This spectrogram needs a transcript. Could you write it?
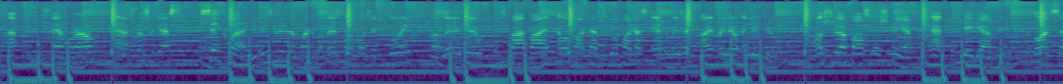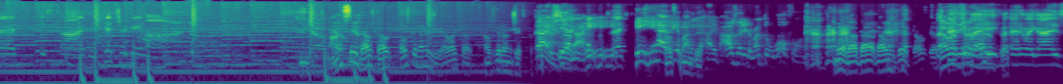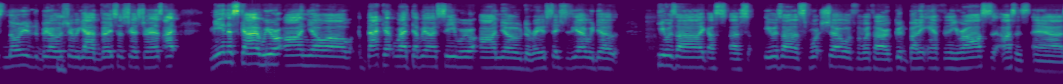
uh, Sam Morell, and our special guest, Cinquay. You can tune in to the podcast on various platforms, including throughout Literary 2, Spotify, Apple Podcasts, Google Podcasts, Amazon Music, iRadio, and YouTube. Also, shoot us on social media at GayGappy. With all that said, it's time to get your game on. Yo, yo, Honestly, yo. that was that, was that was good energy. I like that. That was good energy. Nice, yeah, nah, he he, he, he, he had me about to get hype. I was ready to run through a wall for him. Yeah, that that, that was good. That was good. But That was anyway, was good. anyway, guys, no need to be over sure. We got a very special guest. I, me and this guy, we were on yo uh, back at we're at WRC. We were on yo the radio stations together. We did. He was on like a, a he was on a sports show with with our good buddy Anthony Ross, us and uh,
